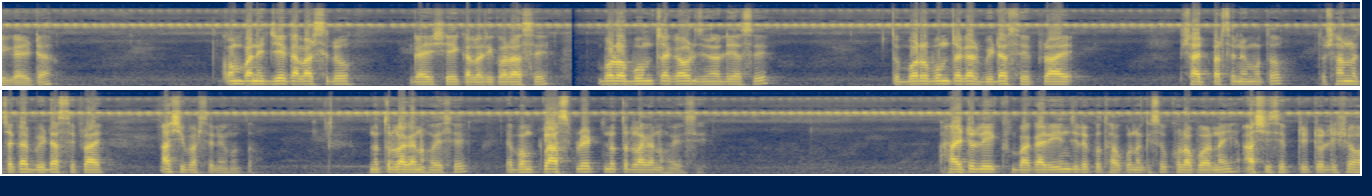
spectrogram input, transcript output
এই গাড়িটা। কোম্পানির যে কালার ছিল গাড়ি সেই কালারই করা আছে। বড় বোম চাকা অরিজিনালি আছে। তো বড় বোম চাকার বিড আছে প্রায় ষাট পার্সেন্টের মতো। তো সামনের চাকার বিড আছে প্রায় আশি পার্সেন্টের মতো। নতুন লাগানো হয়েছে এবং ক্লাস প্লেট নতুন লাগানো হয়েছে। হাইড্রোলিক বা গাড়ির ইঞ্জিনে কোথাও কোনো কিছু খোলা পড়া নাই। আশি সেফটি টলি সহ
